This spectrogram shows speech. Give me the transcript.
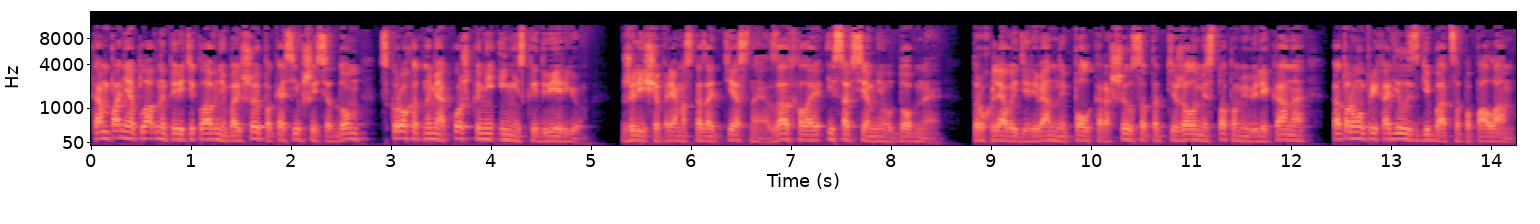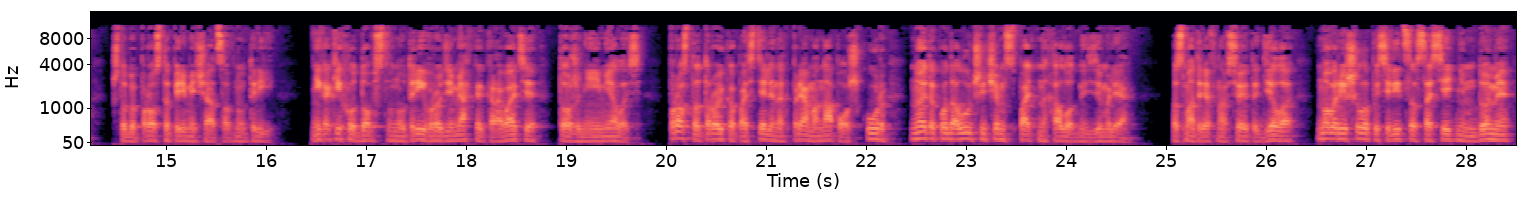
компания плавно перетекла в небольшой покосившийся дом с крохотными окошками и низкой дверью. Жилище, прямо сказать, тесное, затхлое и совсем неудобное. Трухлявый деревянный пол крошился под тяжелыми стопами великана, которому приходилось сгибаться пополам, чтобы просто перемещаться внутри. Никаких удобств внутри, вроде мягкой кровати, тоже не имелось. Просто тройка постеленных прямо на пол шкур, но это куда лучше, чем спать на холодной земле. Посмотрев на все это дело, Нова решила поселиться в соседнем доме,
